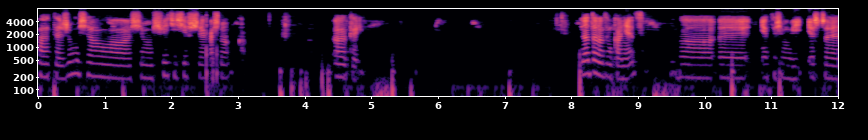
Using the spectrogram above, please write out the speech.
parterze musiała się świecić jeszcze jakaś lampka. Okej. No to na tym koniec. Bo, y, jak to się mówi, jeszcze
